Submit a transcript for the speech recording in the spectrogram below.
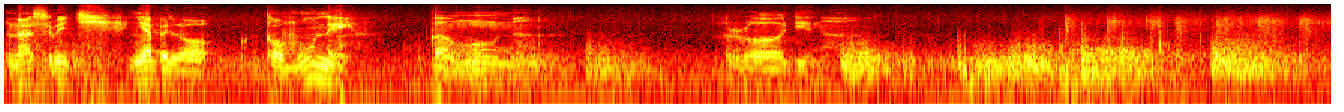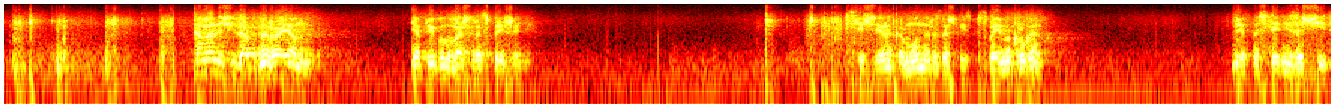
У нас ведь не было коммуны. Коммуна. Родина. Командующий Западным районом, я прибыл в ваше распоряжение. Все члены коммуны разошлись по своим округам. Для последней защиты.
